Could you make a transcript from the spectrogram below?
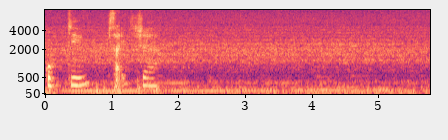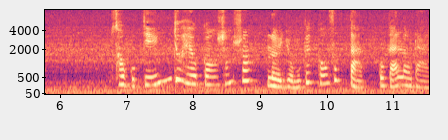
cuộc chiến xảy ra. Sau cuộc chiến, chú heo con sống sót lợi dụng kết cấu phức tạp của cả lâu đài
